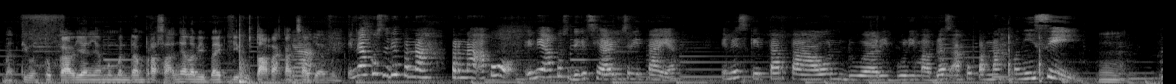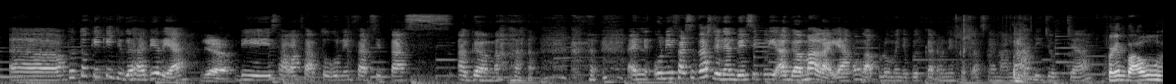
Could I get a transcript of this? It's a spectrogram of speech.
Berarti untuk kalian yang memendam perasaannya lebih baik diutarakan Ya. saja, Bun. Ini aku sendiri pernah pernah aku ini aku sedikit sharing cerita ya. Ini sekitar tahun 2015 aku pernah mengisi. Hmm. Eh, waktu itu Kiki juga hadir ya ya di salah satu universitas agama. Universitas dengan basically agama lah ya. Aku nggak perlu menyebutkan universitasnya mana di Jogja. Pengen tahu,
